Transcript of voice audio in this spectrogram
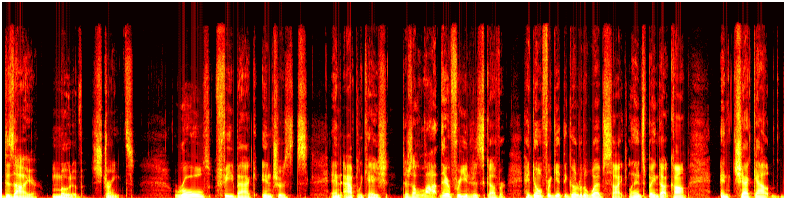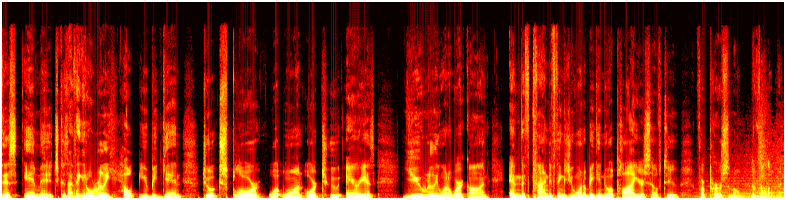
Desire, motive, strengths, roles, feedback, interests, and application. There's a lot there for you to discover. Hey, don't forget to go to the website, lancebane.com, and check out this image because I think it'll really help you begin to explore what one or two areas you really want to work on and the kind of things you want to begin to apply yourself to for personal development.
